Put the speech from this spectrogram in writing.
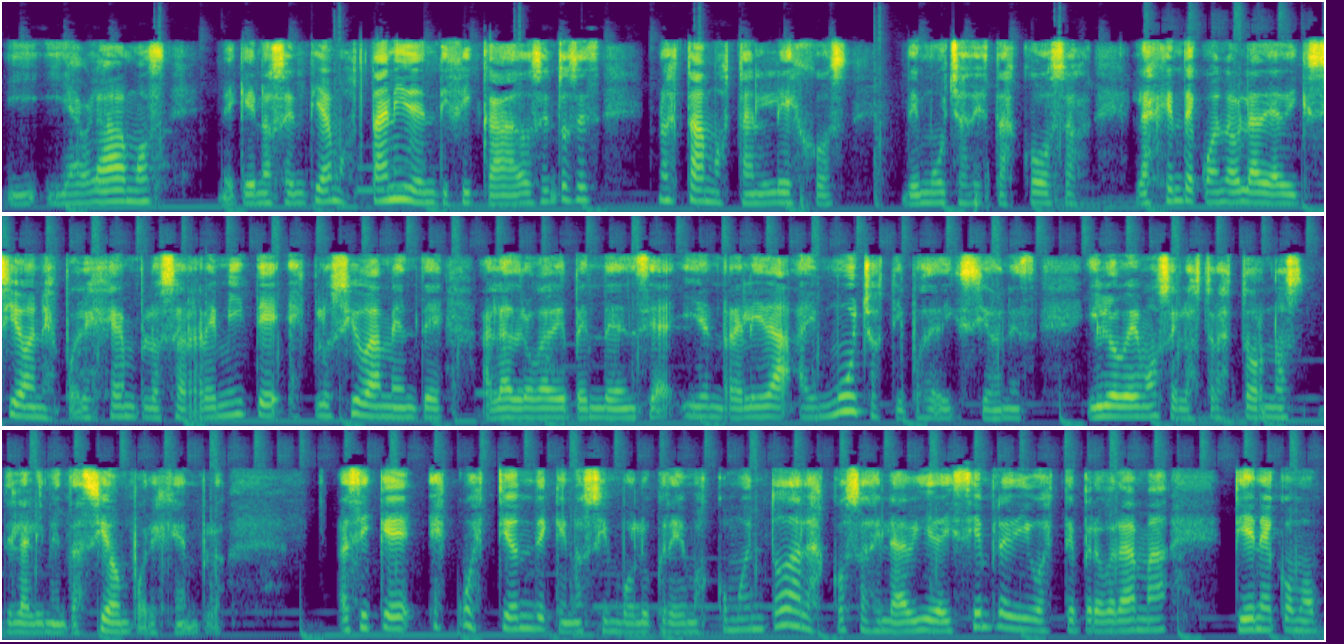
y, y hablábamos de que nos sentíamos tan identificados, entonces no estamos tan lejos de muchas de estas cosas. La gente cuando habla de adicciones, por ejemplo, se remite exclusivamente a la drogadependencia y en realidad hay muchos tipos de adicciones y lo vemos en los trastornos de la alimentación, por ejemplo. Así que es cuestión de que nos involucremos, como en todas las cosas de la vida, y siempre digo, este programa tiene como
